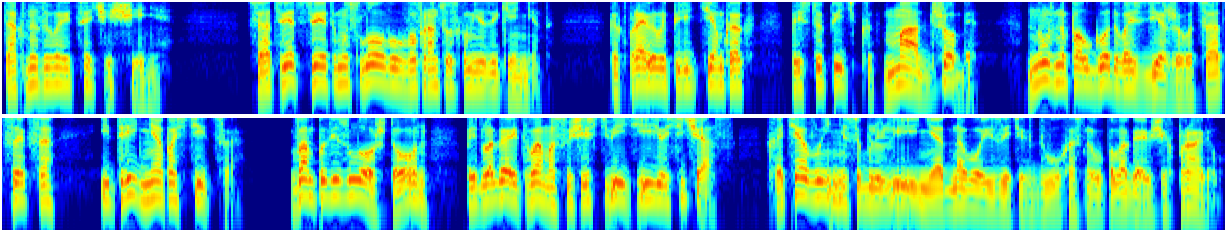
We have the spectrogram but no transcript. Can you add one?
Так называется очищение. Соответствия этому слову во французском языке нет. Как правило, перед тем, как приступить к «ма Джобе», нужно полгода воздерживаться от секса и три дня поститься. Вам повезло, что он предлагает вам осуществить ее сейчас, хотя вы не соблюли ни одного из этих двух основополагающих правил.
